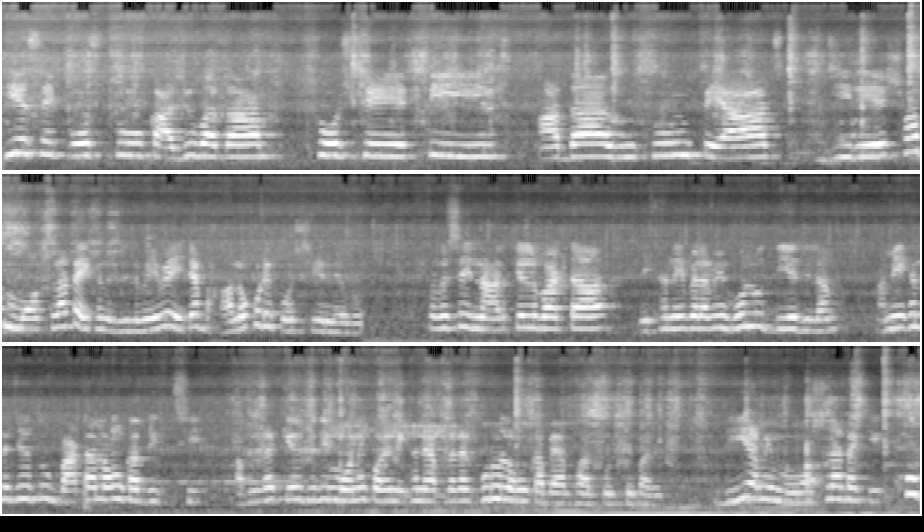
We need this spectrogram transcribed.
দিয়ে সেই পোস্ত, কাজু বাদাম, সর্ষে, তিল আদা, রসুন, পেঁয়াজ, জিরে, সব মশলাটা এখানে দেবো। এবার এটা ভালো করে কষিয়ে নেব। তবে সেই নারকেল বাটা, এখানে এবার আমি হলুদ দিয়ে দিলাম। আমি এখানে যেহেতু বাটা লঙ্কা দিচ্ছি, আপনারা কেউ যদি মনে করেন এখানে আপনারা গুঁড়ো লঙ্কা ব্যবহার করতে পারেন। দিয়ে আমি মশলাটাকে খুব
